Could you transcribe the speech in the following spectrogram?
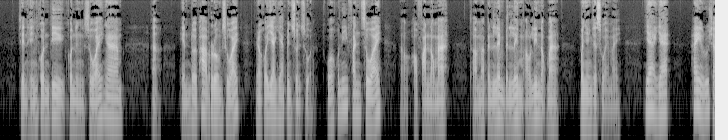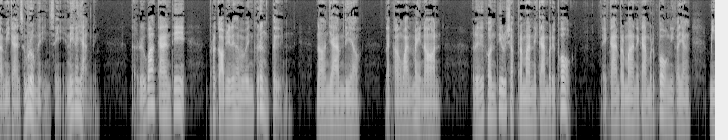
ๆเช่นเห็นคนที่คนหนึ่งสวยงามเห็นโดยภาพรวมสวย เราก็แยกแยะเป็นส่วนๆว่าคนนี้ฟันสวย เอาเอาฟันออกมาถอนมาเป็นเล่มเป็นเล่มเอาลิ้นออกมา มันยังจะสวยไหม แยกแยะให้รู้จักมีการสำรวมในอินทรีย์ อันนี้ก็อย่างหนึ่ง หรือว่าการที่ประกอบอยู่ในธรรมเป็นเครื่องตื่น นอนยามเดียวแต่กลางวันไม่นอน หรือคนที่รู้จักประมาณในการบริโภคในการประมาณในการบริโภคนี่ก็ยังมี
